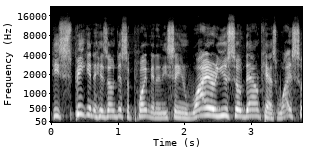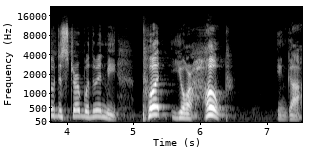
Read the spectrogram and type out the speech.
He's speaking to his own disappointment, and he's saying, Why are you so downcast? Why so disturbed within me? Put your hope in God.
